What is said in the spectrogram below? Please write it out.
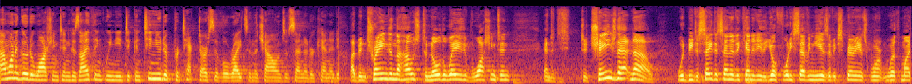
I want to go to Washington because I think we need to continue to protect our civil rights in the challenge of Senator Kennedy. I've been trained in the House to know the way of Washington, and to, to change that now would be to say to Senator Kennedy that your 47 years of experience weren't worth much.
